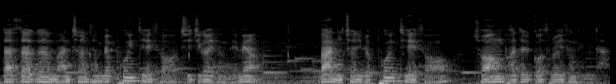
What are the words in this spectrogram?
나스닥은 11,300포인트에서 지지가 예상되며 12,200포인트에서 저항받을 것으로 예상됩니다.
